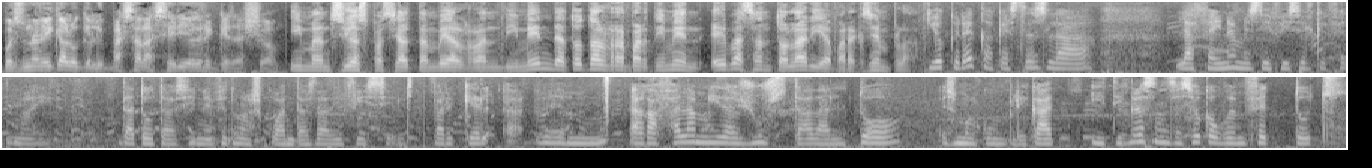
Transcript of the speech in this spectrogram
Pues una mica el que li passa a la sèrie jo crec que és això. I menció especial també al rendiment de tot el repartiment. Eva Santolària, per exemple. Jo crec que aquesta és la, la feina més difícil que he fet mai de totes, i n'he fet unes quantes de difícils, perquè eh, agafar la mida justa del to és molt complicat i tinc la sensació que ho hem fet tots.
